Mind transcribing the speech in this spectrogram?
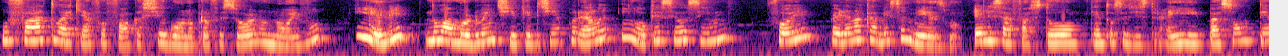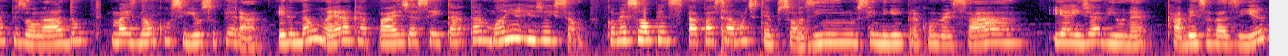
O fato é que a fofoca chegou no professor, no noivo, e ele, no amor doentio que ele tinha por ela, enlouqueceu assim, foi perdendo a cabeça mesmo. Ele se afastou, tentou se distrair, passou um tempo isolado, mas não conseguiu superar. Ele não era capaz de aceitar tamanha rejeição. Começou a, a passar muito tempo sozinho, sem ninguém para conversar. E aí já viu, né? Cabeça vazia.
